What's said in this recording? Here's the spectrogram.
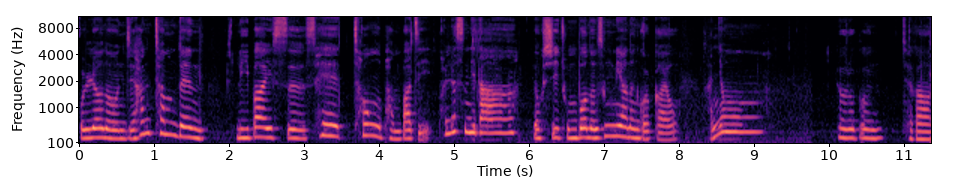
올려놓은 지 한참 된 리바이스 새 청 반바지 팔렸습니다. 역시 존버는 승리하는 걸까요? 안녕! 여러분, 제가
